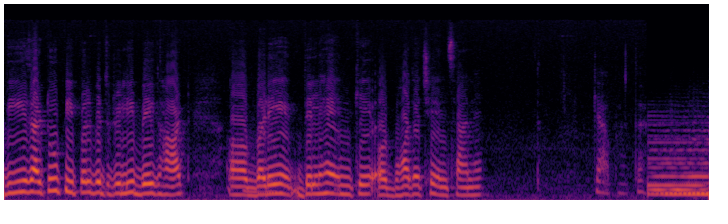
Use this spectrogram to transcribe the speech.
these are two people with really big heart बड़े दिल हैं इनके और बहुत अच्छे इंसान हैं. क्या बात है।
